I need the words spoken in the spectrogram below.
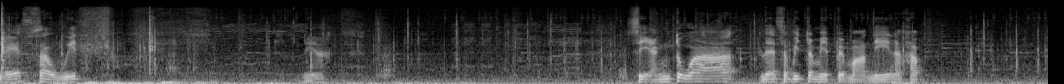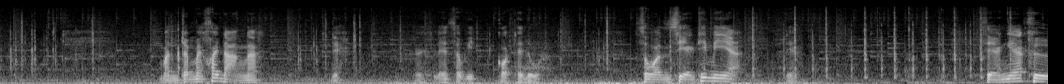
เลสสวิตนี่นะเสียงตัวเลสสวิตจะมีประมาณนี้นะครับ มันจะไม่ค่อยดังนะ เนี่ยเลสสวิตกดให้ดู ส่วนเสียงที่มีอะเนี่ยเสียงเนี้ยคือ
